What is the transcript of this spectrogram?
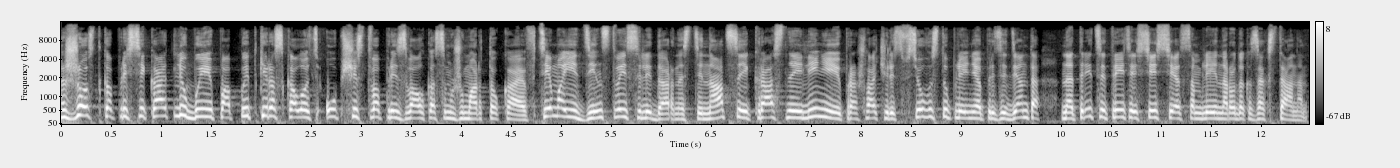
Жестко пресекать любые попытки расколоть общество призвал Касымжумар Токаев. Тема единства и солидарности нации красной линией прошла через все выступление президента на 33-й сессии Ассамблеи народа Казахстана.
